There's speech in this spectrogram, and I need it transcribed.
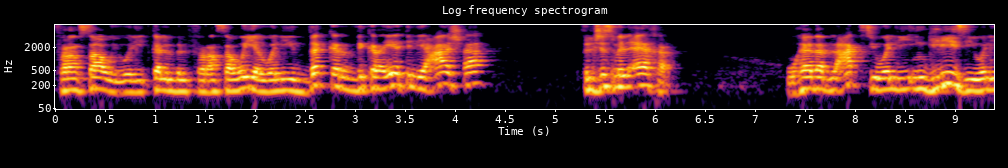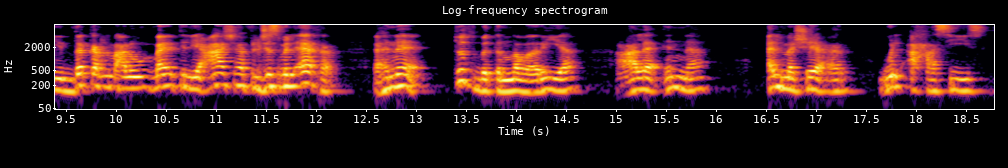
فرنساوي يولي يتكلم بالفرنساوية يولي يتذكر الذكريات اللي عاشها في الجسم الآخر. وهذا بالعكس يولي إنجليزي يولي يتذكر المعلومات اللي عاشها في الجسم الآخر. هنا تثبت النظرية على إن المشاعر والأحاسيس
